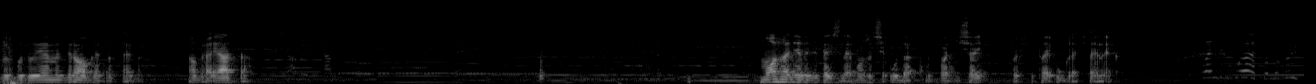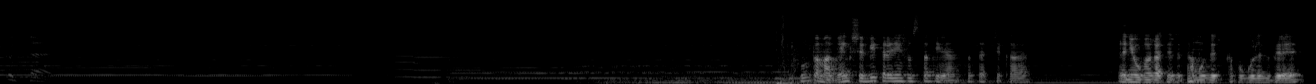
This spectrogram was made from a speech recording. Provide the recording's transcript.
Wybudujemy drogę do tego. Dobra, jazda. Może nie będzie tak źle, może się uda kurwa dzisiaj coś tutaj ugrać fajnego. Kurwa, ma większy bitrate niż ustawiłem, to też ciekawe. Ale nie uważacie, że ta muzyczka w ogóle z gry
